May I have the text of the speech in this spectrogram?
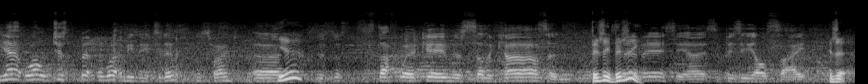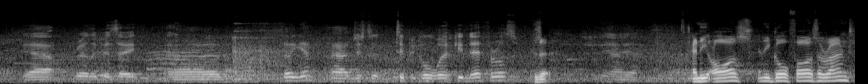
yeah, well, just whatever you need to do, that's fine. Uh, Yeah. There's just staff working, there's selling cars and Busy, busy. service, Yeah, it's a busy old site. Is it? Yeah, really busy. Um, so yeah, uh, just a typical working day for us. Is it? Yeah, yeah. Any R's? Any Golf R's around?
